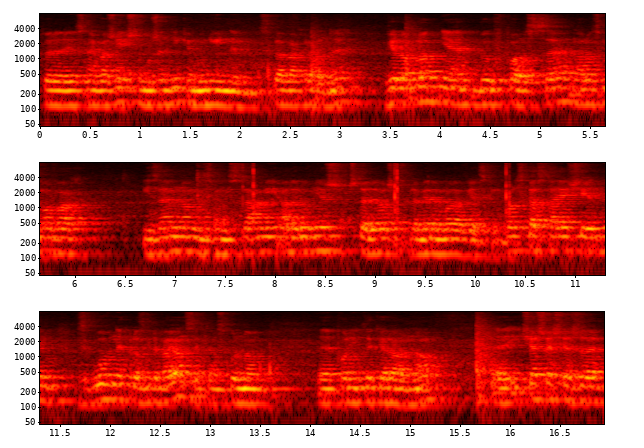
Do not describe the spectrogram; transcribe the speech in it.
który jest najważniejszym urzędnikiem unijnym w sprawach rolnych, wielokrotnie był w Polsce na rozmowach i ze mną, i z ministrami, ale również w cztery oczy z premierem Morawieckim. Polska staje się jednym z głównych rozgrywających tę wspólną e, politykę rolną E, i cieszę się, że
